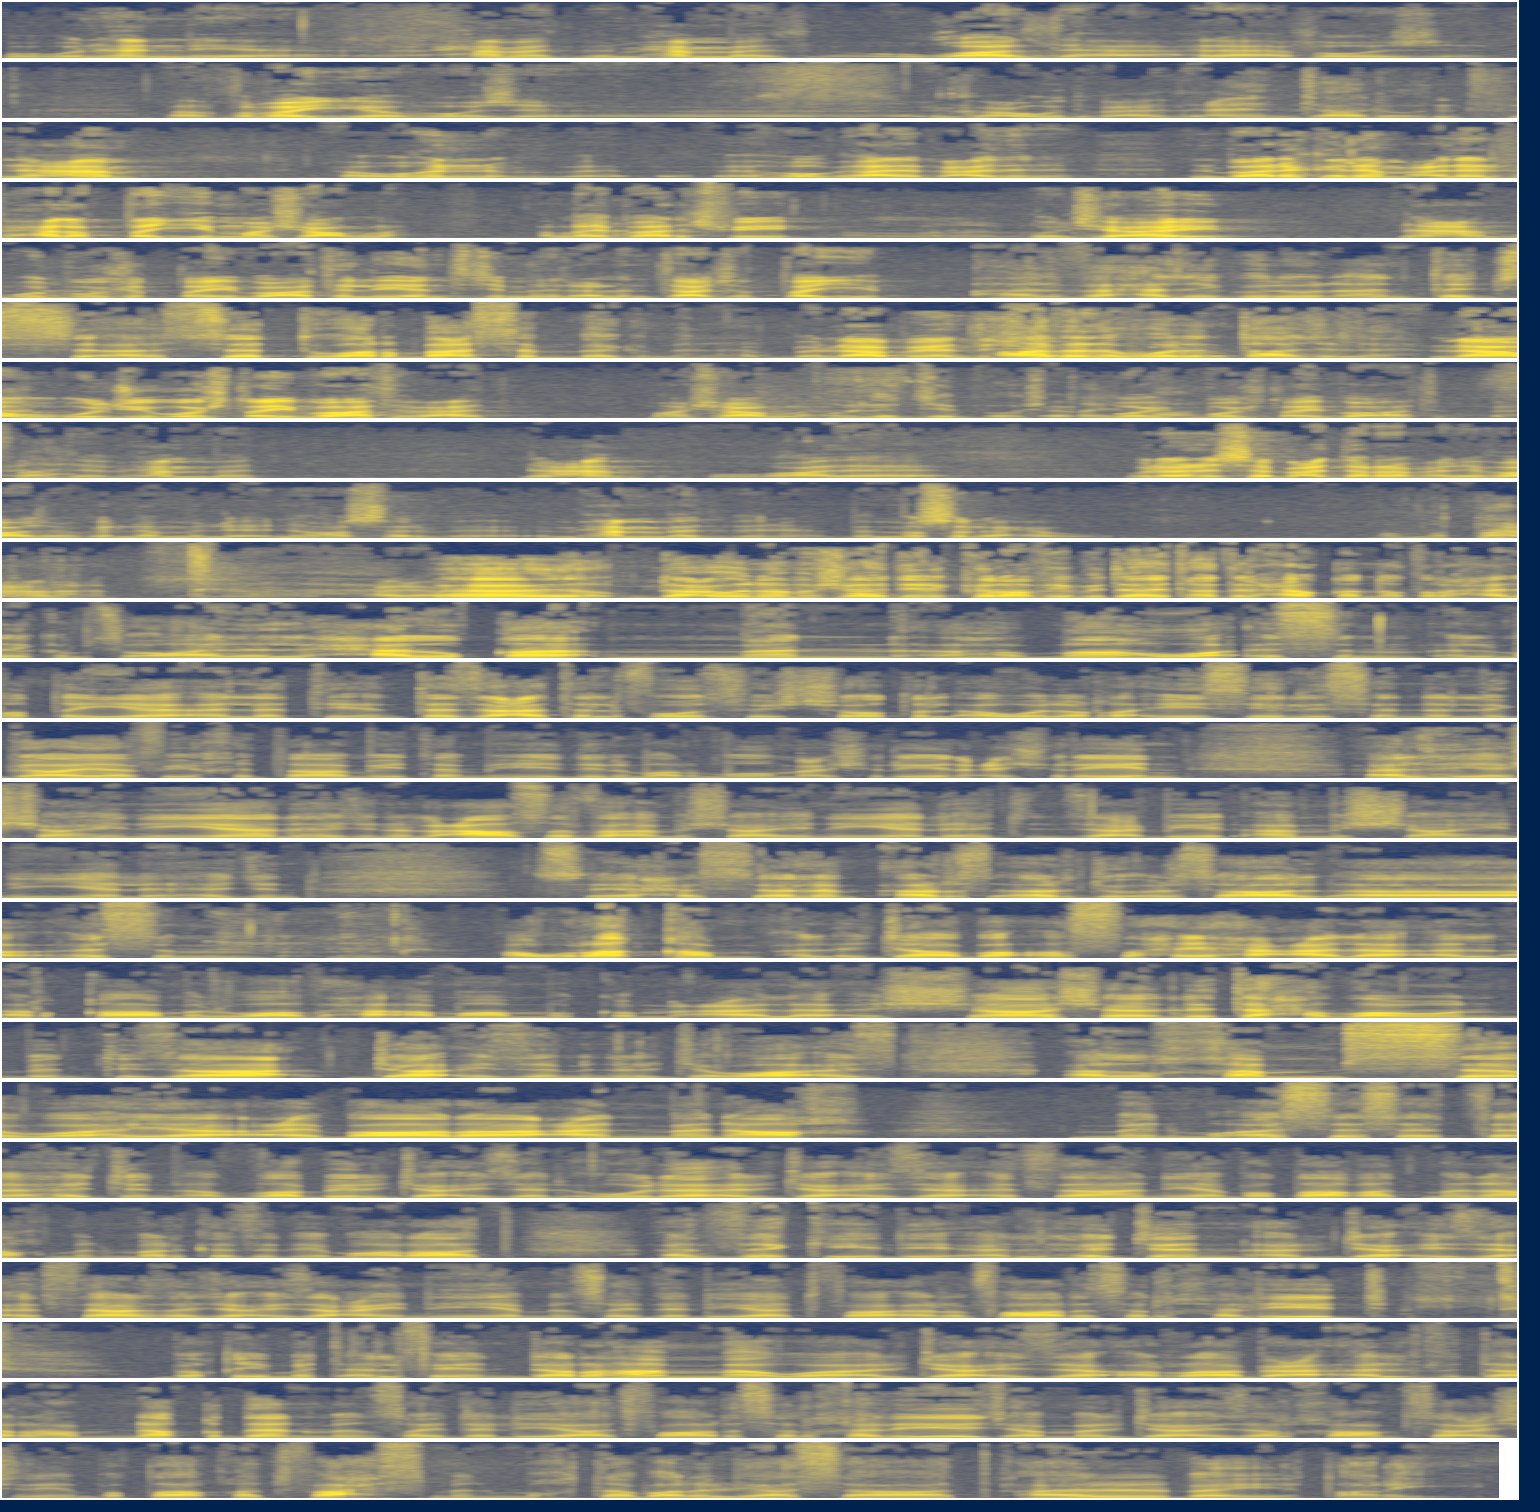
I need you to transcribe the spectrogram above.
ونهني حمد بن محمد ووالده على فوز ضبيه وفوز القعود بعد عين جالوت نعم وهن هو هذا بعد نبارك لهم على الفحل الطيب ما شاء الله. الله يبارك فيه. والشاهين نعم والبوش الطيبات اللي ينتج منها الإنتاج الطيب. هالفحل يقولون أنتج ست وأربع سبق منها. لا بينتج هذا اول انتاج له. لا نعم. والجيبوش طيبات بعد ما شاء الله. واللي يجيب بوش طيبات. بوش طيبات عند محمد. نعم وهذا ولا ننسى بعد الربع اللي فازوا كلهم ناصر محمد بن مصلح ومطر نعم, نعم. آه دعونا مشاهدينا الكرام في بداية هذه الحلقة نطرح عليكم سؤال الحلقة. من ما هو اسم المطية التي انتزعت الفوز في الشوط الأول الرئيسي لسن اللقاية في ختام تمهيد المرموم 2020 هل هي الشاهينية لهجن العاصفة أم الشاهينية لهجن زعبيل أم الشاهينية لهجن سيح السلم. أرجو إرسال آه اسم أو رقم الإجابة الصحيحة على الأرقام الواضحة أمامكم على الشاشة لتحظون بانتزاع جائزة من الجوائز الخمس وهي عبارة عن مناخ من مؤسسة هجن الظبي الجائزة الأولى. الجائزة الثانية بطاقة مناخ من مركز الإمارات الذكي للهجن. الجائزة الثالثة جائزة عينية من صيدليات فارس الخليج. بقيمة 2000 درهم والجائزة الرابعة 1000 درهم نقدا من صيدليات فارس الخليج. أما الجائزة الخامسة 20 بطاقة فحص من مختبر الياسات البيطري.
